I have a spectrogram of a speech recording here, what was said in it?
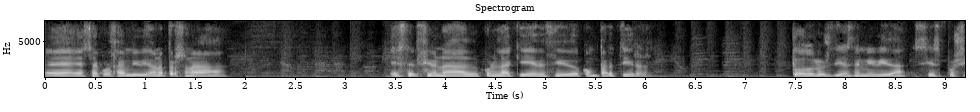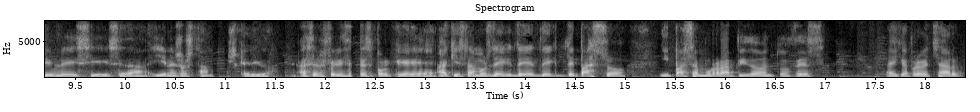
eh, se ha cruzado en mi vida una persona excepcional con la que he decidido compartir todos los días de mi vida, si es posible y si se da. Y en eso estamos, querido. A ser felices porque aquí estamos de, de- de- paso y pasa muy rápido, entonces hay que aprovechar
